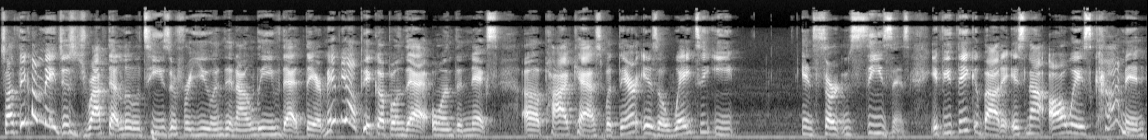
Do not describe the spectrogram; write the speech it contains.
So I think I may just drop that little teaser for you and then I'll leave that there. Maybe I'll pick up on that on the next uh, podcast, but there is a way to eat in certain seasons. If you think about it, it's not always common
